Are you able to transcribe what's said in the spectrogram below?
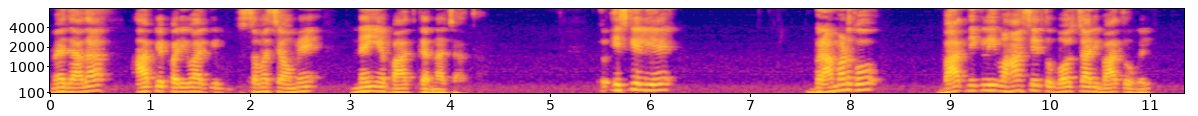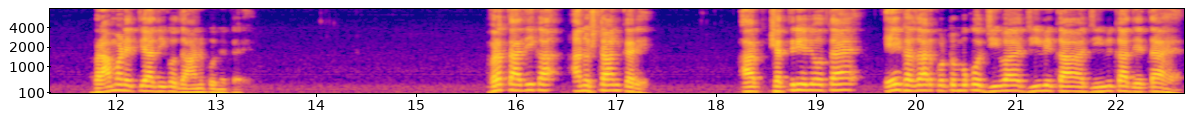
मैं ज़्यादा आपके परिवार की समस्याओं में नहीं है, बात करना चाहता। तो इसके लिए ब्राह्मण को बात निकली, वहाँ से तो बहुत सारी बात हो गई। ब्राह्मण इत्यादि को दान पुण्य करे। व्रत आदि का अनुष्ठान करे। और क्षत्रिय जो होता है, एक हज़ार कुटुंब को जीवा, जीविका जीविका देता है,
